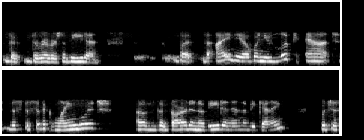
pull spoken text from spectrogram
the, the rivers of Eden. But the idea, when you look at the specific language of the Garden of Eden in the beginning, which is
